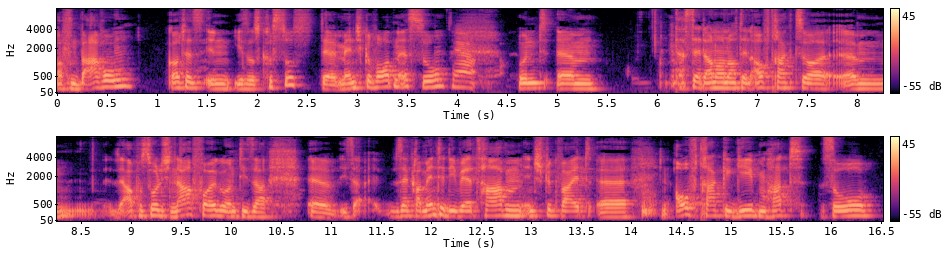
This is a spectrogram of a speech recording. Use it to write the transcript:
Offenbarung Gottes in Jesus Christus, der Mensch geworden ist, so Ja. und ähm, dass der dann auch noch den Auftrag zur ähm, der apostolischen Nachfolge und dieser äh, dieser Sakramente, die wir jetzt haben, ein Stück weit äh, in Auftrag gegeben hat, so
